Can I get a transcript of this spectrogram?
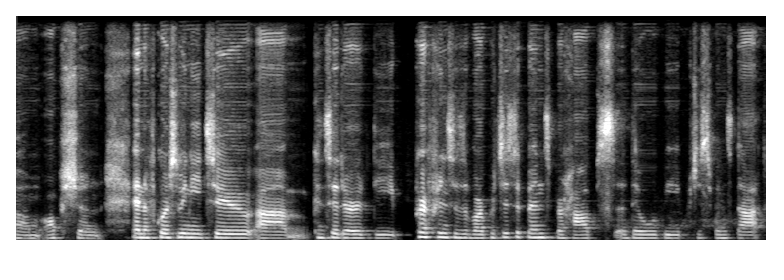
um, option. And of course, we need to um, consider the preferences of our participants. Perhaps there will be participants that,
